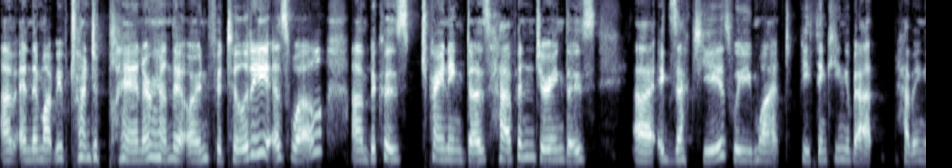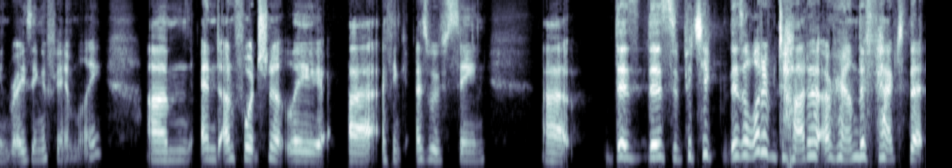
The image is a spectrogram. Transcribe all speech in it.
um, and they might be trying to plan around their own fertility as well, um, because training does happen during those uh, exact years where you might be thinking about having and raising a family. Um, and unfortunately, uh, I think as we've seen, uh, there's there's a partic- there's a lot of data around the fact that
